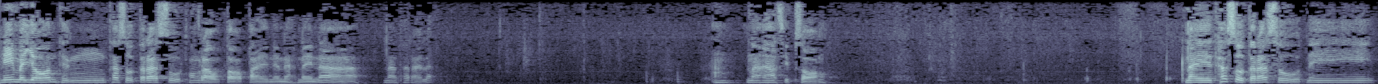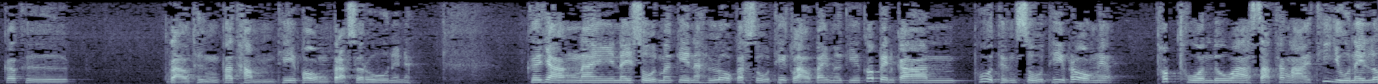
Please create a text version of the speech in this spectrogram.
ทีนี้มาย้อนถึงทสุตรสูตรของเราต่อไปเนี่ยนะในหน้าหน้าเท่าไหร่แล้วหน้าห้าสิบสองในทสุตรสูตรนี้ก็คือกล่าวถึงพระธรรมที่พระองค์ตรัสรู้เนี่ยนะคืออย่างในในสูตรเมื่อกี้นะโลกสูตรที่กล่าวไปเมื่อกี้ก็เป็นการพูดถึงสูตรที่พระองค์เนี่ยทบทวนดูว่าสัตว์ทั้งหลายที่อยู่ในโล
